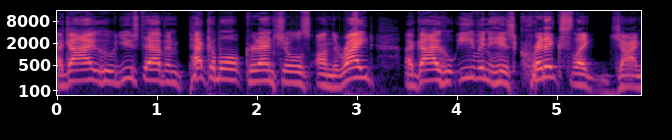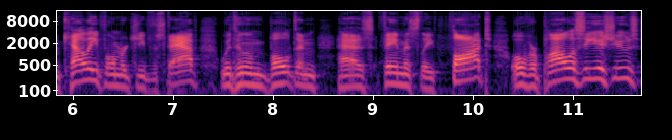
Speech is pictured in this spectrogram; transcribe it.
a guy who used to have impeccable credentials on the right, a guy who even his critics, like John Kelly, former chief of staff, with whom Bolton has famously fought over policy issues,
